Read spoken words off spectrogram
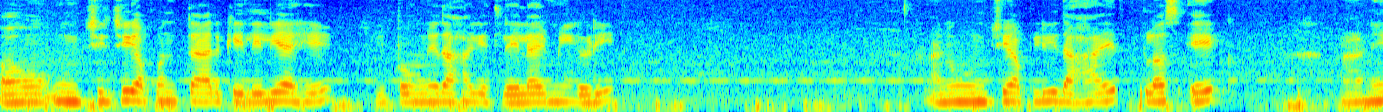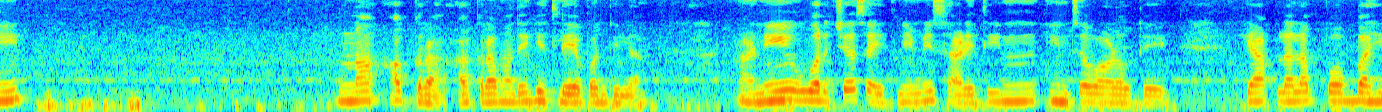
उंचीची आपण तयार केलेली आहे. ही पावणे दहा घेतलेला आहे मी घडी आणि उंची आपली दहा आहेत प्लस एक आणि पुन्हा अकरा. अकरामध्ये घेतली आपण तिला. आणि वरच्या साईडने मी साडेतीन इंच वाढवते. की आपल्याला पप बाही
